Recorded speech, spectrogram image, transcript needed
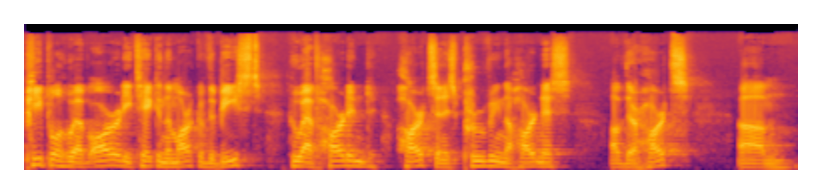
people who have already taken the mark of the beast, who have hardened hearts, and is proving the hardness of their hearts. Um,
